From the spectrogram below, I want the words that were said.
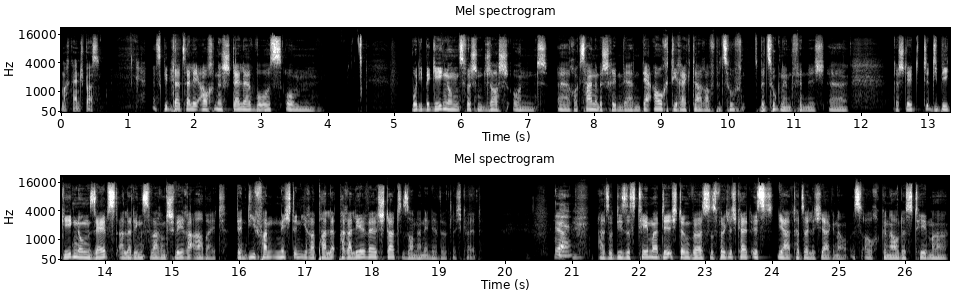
macht keinen Spaß. Es gibt tatsächlich auch eine Stelle, wo es um, wo die Begegnungen zwischen Josh und äh, Roxane beschrieben werden, der auch direkt darauf Bezug, Bezug nimmt, finde ich. Äh, da steht, die Begegnungen selbst allerdings waren schwere Arbeit, denn die fanden nicht in ihrer Par Parallelwelt statt, sondern in der Wirklichkeit. Ja. Ja. Also dieses Thema Dichtung versus Wirklichkeit ist ja tatsächlich, ja genau, ist auch genau das Thema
